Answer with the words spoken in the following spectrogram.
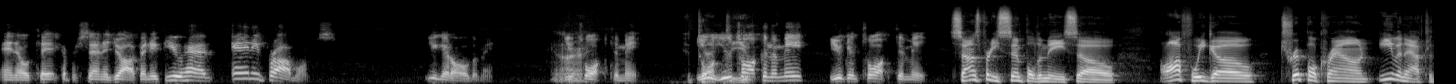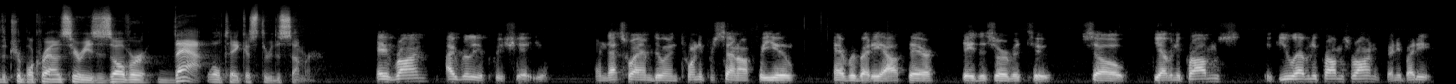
and it'll take a percentage off. And if you have any problems, you get a hold of me. All you right. talk to me. You You, talk you to you. talking to me, you can talk to me. Sounds pretty simple to me. So off we go. Triple Crown, even after the Triple Crown series is over, that will take us through the summer. Hey, Ron, I really appreciate you. And that's why I'm doing 20% off for you. Everybody out there, they deserve it too. So, if you have any problems, if you have any problems, Ron, if anybody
